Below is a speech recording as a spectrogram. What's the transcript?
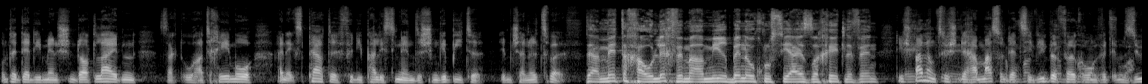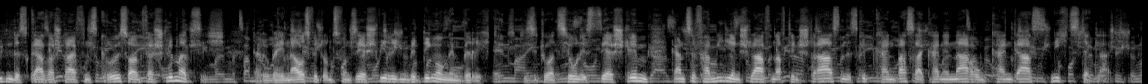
unter der die Menschen dort leiden, sagt Ohad Remo, ein Experte für die palästinensischen Gebiete im Channel 12. Die Spannung zwischen der Hamas und der Zivilbevölkerung wird im Süden des Gazastreifens größer und verschlimmert sich. Darüber hinaus wird uns von sehr schwierigen Bedingungen berichtet. Die Situation ist sehr schlimm. Ganze Familien schlafen auf den Straßen. Es gibt kein Wasser, keine Nahrung. Nahrung, kein Gas, nichts dergleichen.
